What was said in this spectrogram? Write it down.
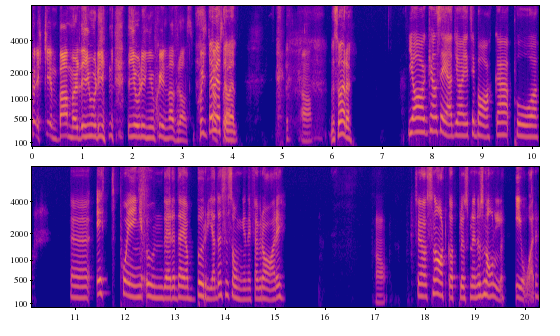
Vilken bummer, det gjorde, ing, det gjorde ingen skillnad för oss. Skit Det vet också. jag väl. Ja. Men så är det. Jag kan säga att jag är tillbaka på eh, ett poäng under där jag började säsongen i februari. Ja. Så jag har snart gått plus minus noll i år.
